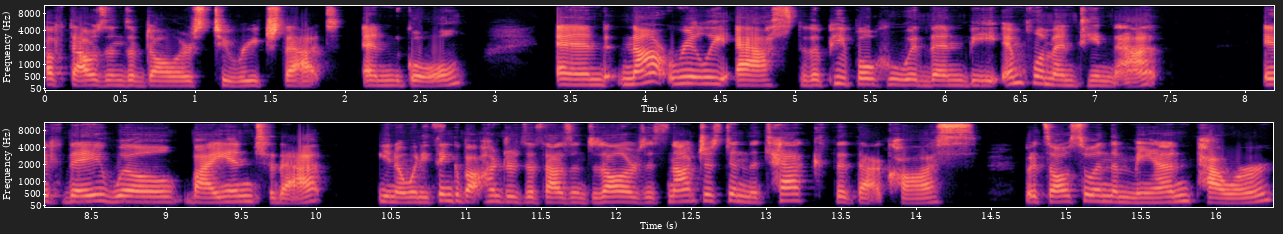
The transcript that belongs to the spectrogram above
of thousands of dollars to reach that end goal and not really asked the people who would then be implementing that if they will buy into that. You know, when you think about hundreds of thousands of dollars, it's not just in the tech that that costs, but it's also in the manpower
